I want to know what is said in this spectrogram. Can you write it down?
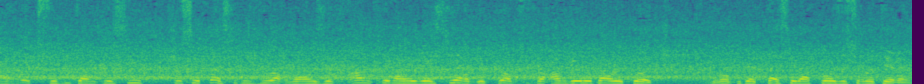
Avec ce but encaissé, je ne sais pas si les joueurs vont oser rentrer dans les vestiaires de peur de se faire engueuler par le coach. Ils vont peut-être passer la pause sur le terrain.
